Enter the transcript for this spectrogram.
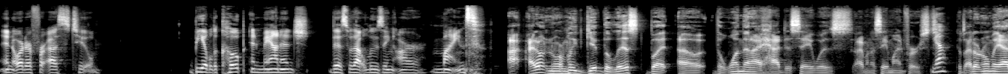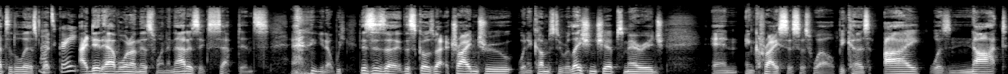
in order for us to be able to cope and manage this without losing our minds. I, I don't normally give the list, but uh, the one that I had to say was I'm going to say mine first. Yeah, because I don't normally add to the list, but That's great. I did have one on this one, and that is acceptance. And you know, we this is a this goes back tried and true when it comes to relationships, marriage, and and crisis as well. Because I was not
